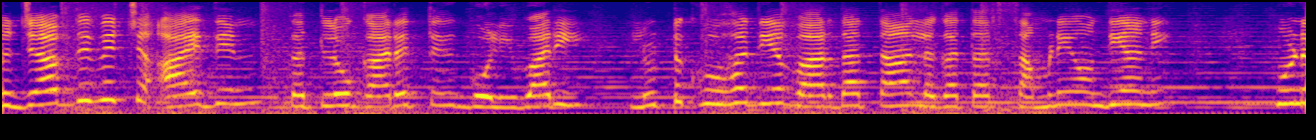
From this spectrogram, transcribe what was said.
ਪੰਜਾਬ ਦੇ ਵਿੱਚ ਆਏ ਦਿਨ ਕਤਲੋਗਾਰਤ ਗੋਲੀਬਾਰੀ, ਲੁੱਟ ਖੋਹ ਦੀਆਂ ਵਾਰਦਾਤਾਂ ਲਗਾਤਾਰ ਸਾਹਮਣੇ ਆਉਂਦੀਆਂ ਨੇ। ਹੁਣ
